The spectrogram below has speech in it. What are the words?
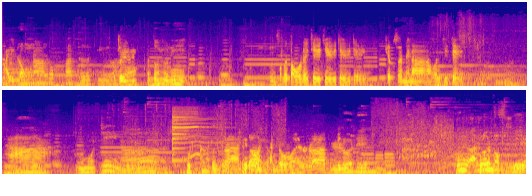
ไปลงหน้าโลกซะเธอทีปละระตูอยู่ไหนประตูอยู่นี่วิ่งเข้าประตูเลยจีจีจีจีเก็บเซมินาไว้จีจีอ่าอีโมจินะ คุณกล้าคุณร้านที่รอดกันโดยรอบโรเดนคุณอารมณ์เสีย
